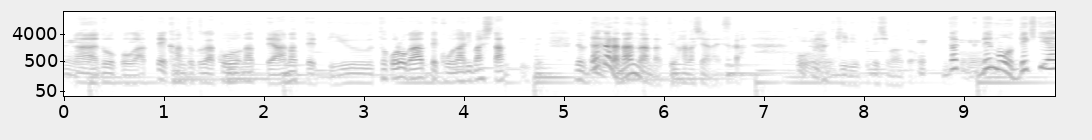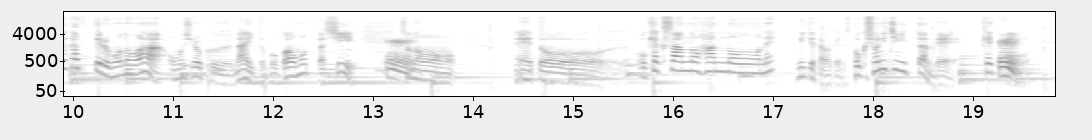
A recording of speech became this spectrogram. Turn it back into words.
うんあーどうこうがあって、監督がこうなって、ああなってっていうところがあって、こうなりましたって言って。でも、だから何なんだっていう話じゃないですか。はっきり言ってしまうとう。だうんでも、出来上がってるものは面白くないと僕は思ったし、うんその、えっ、と、お客さんの反応をね、見てたわけです。僕、初日に行ったんで、結構、うん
